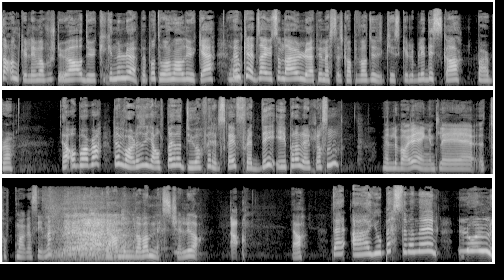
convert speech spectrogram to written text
da ankelen din var forstua og du ikke kunne løpe på to og en halv uke? Hvem kledde seg ut som deg og løp i mesterskapet for at du ikke skulle bli diska? Barbara. Ja, og Barbara, hvem var det som hjalp deg da du var forelska i Freddy i parallellklassen? Vel, det var jo egentlig Toppmagasinet. Ja, men det var mest Shelly, da. Ja. Ja. Dere er jo bestevenner! Lol!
